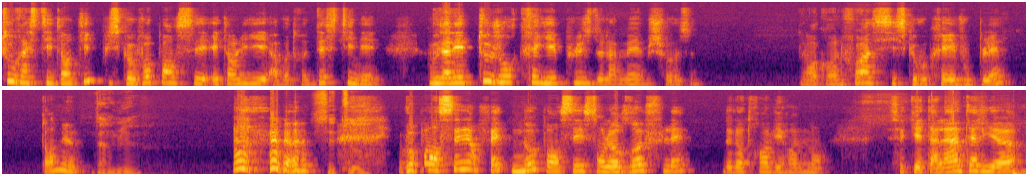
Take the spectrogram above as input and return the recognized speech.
tout reste identique puisque vos pensées étant liées à votre destinée, vous allez toujours créer plus de la même chose. Alors encore une fois, si ce que vous créez vous plaît, tant mieux. Tant mieux. C'est tout. Vos pensées, en fait, nos pensées sont le reflet de notre environnement. Ce qui est à l'intérieur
